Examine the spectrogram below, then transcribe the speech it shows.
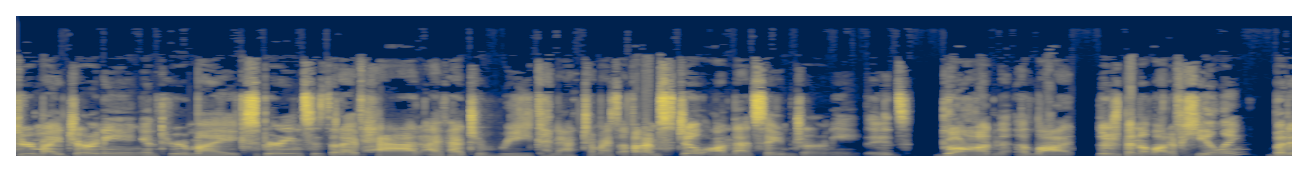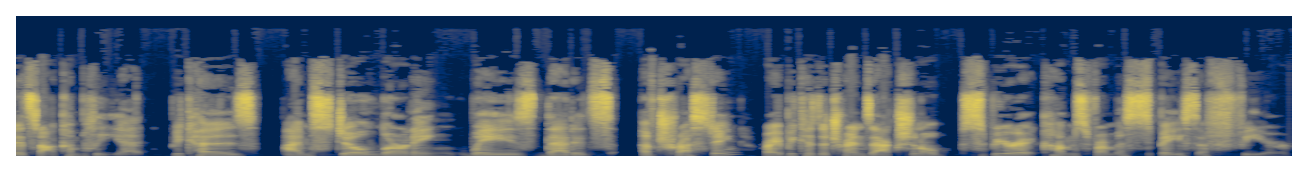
through my journeying and through my experiences that I've had. I've had to reconnect to myself, and I'm still on that same journey. It's gone a lot. There's been a lot of healing but it's not complete yet because I'm still learning ways that it's of trusting, right? Because the transactional spirit comes from a space of fear.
